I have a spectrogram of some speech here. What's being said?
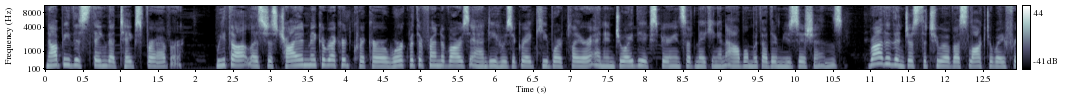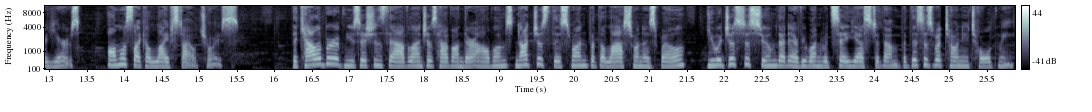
not be this thing that takes forever. We thought, let's just try and make a record quicker, work with a friend of ours, Andy, who's a great keyboard player, and enjoy the experience of making an album with other musicians, rather than just the two of us locked away for years, almost like a lifestyle choice. The caliber of musicians the Avalanches have on their albums, not just this one, but the last one as well, you would just assume that everyone would say yes to them, but this is what Tony told me.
